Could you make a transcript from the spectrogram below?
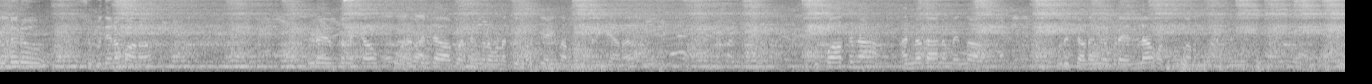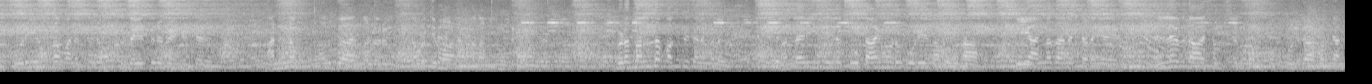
നല്ലൊരു ശുഭദിനമാണ്. ഇവിടെ ഉത്തരക്കാവ് പൂരത്തിന്റെ ആഘോഷങ്ങൾ വളർത്തിമർത്തിയായി നടന്നുകൊണ്ടിരിക്കുകയാണ്. ഉപാസന അന്നദാനം എന്ന ഒരു ചടങ്ങ് ഇവിടെ എല്ലാ വർഷവും നടന്നുകൊണ്ടിരിക്കുന്നു. ഒരിയുന്ന മനസ്സിനും ഹൃദയത്തിനും വേണ്ടിയിട്ട് അന്നം നൽകുക എന്നുള്ളൊരു ദൗത്യമാണ് ഇവിടെ നടന്നുകൊണ്ടിരിക്കുന്നത്. ഇവിടെ നല്ല ഭക്തജനങ്ങൾ നല്ല രീതിയിൽ കൂട്ടായ്മയോട് കൂടി നടത്തുന്ന ഈ അന്നദാന ചടങ്ങിൽ എല്ലാവിധ ആശംസകളും ഉദ്ഘാടനം ഞാൻ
